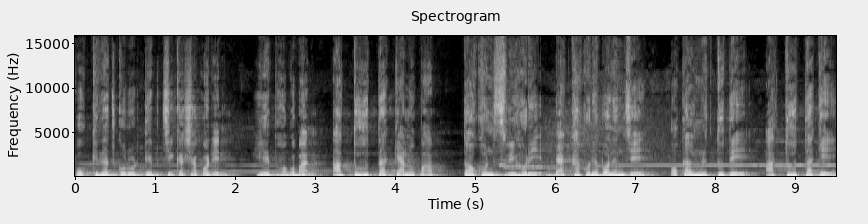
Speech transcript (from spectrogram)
পক্ষীরাজ গরুরদেব জিজ্ঞাসা করেন, হে ভগবান, আত্মহত্যা কেন পাপ? তখন শ্রীহরি ব্যাখ্যা করে বলেন যে, অকাল মৃত্যুতে আত্মহত্যাকে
